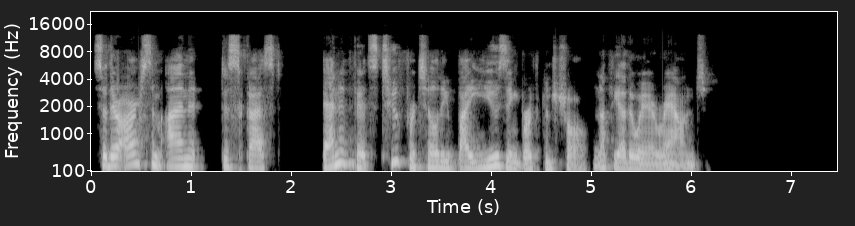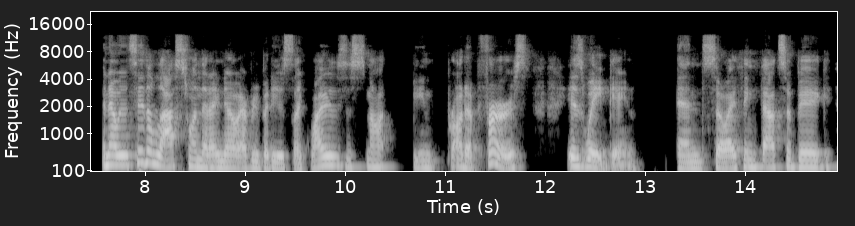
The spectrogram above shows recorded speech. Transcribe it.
So there are some undiscussed benefits to fertility by using birth control, not the other way around. And I would say the last one that I know everybody is like, why is this not being brought up first is weight gain. And so I think that's a big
